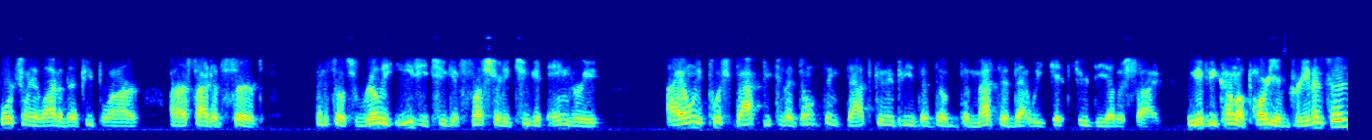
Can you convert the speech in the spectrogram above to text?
fortunately, a lot of the people on our on our side have served, and so it's really easy to get frustrated, to get angry. I only push back because I don't think that's going to be the, the, the method that we get through the other side. We have become a party of grievances.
